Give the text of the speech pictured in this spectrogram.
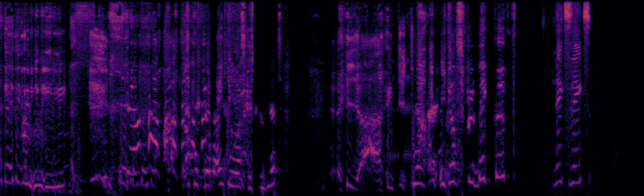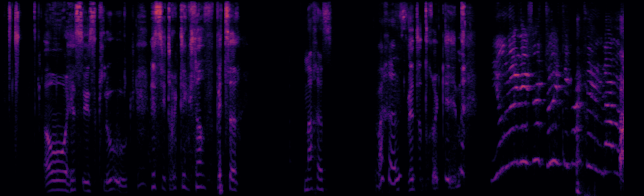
Ich hab echt nur was getötet. ja. Ja, ich hab's predicted. nix, nix. Oh, History ist klug. History, drück den Knopf, bitte. Mach es. Mach es. Bitte drück ihn. Junge, wieso tue ich die ganze Lava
